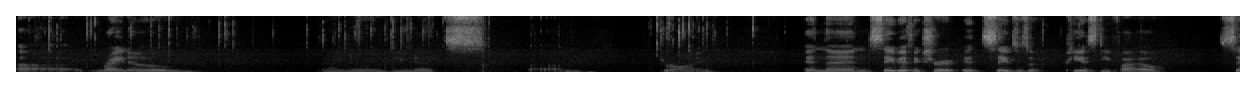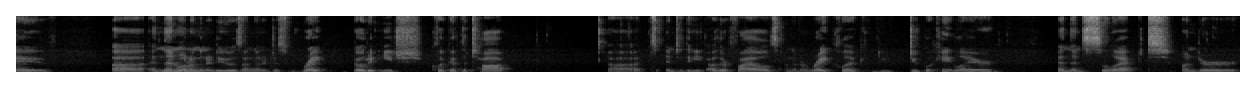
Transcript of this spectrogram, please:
uh, Rhino Rhino units um, drawing. And then save it. Make sure it saves as a PSD file. Save. Uh, and then what I'm going to do is I'm going to just right go to each, click at the top uh, into the other files. I'm going to right click do duplicate layer and then select under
